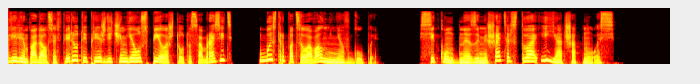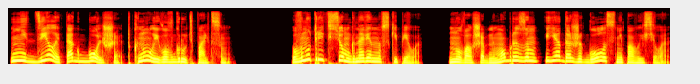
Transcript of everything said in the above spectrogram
Вильям подался вперед, и прежде чем я успела что-то сообразить, быстро поцеловал меня в губы. Секундное замешательство, и я отшатнулась. «Не делай так больше!» — ткнула его в грудь пальцем. Внутри все мгновенно вскипело, но волшебным образом я даже голос не повысила.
